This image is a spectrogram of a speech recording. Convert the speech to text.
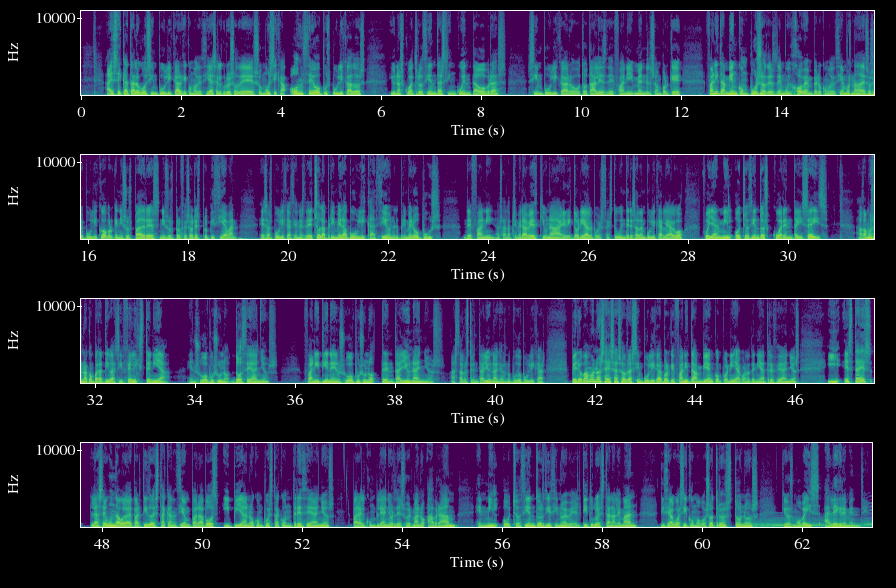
a ese catálogo sin publicar, que como decía es el grueso de su música, 11 opus publicados y unas 450 obras sin publicar o totales de Fanny Mendelssohn, porque Fanny también compuso desde muy joven, pero como decíamos, nada de eso se publicó, porque ni sus padres ni sus profesores propiciaban esas publicaciones. De hecho, la primera publicación, el primer opus de Fanny, o sea, la primera vez que una editorial pues estuvo interesada en publicarle algo, fue ya en 1846. Hagamos una comparativa, si Félix tenía en su opus 1 12 años, Fanny tiene en su opus 1 31 años. Hasta los 31 años no pudo publicar. Pero vámonos a esas obras sin publicar porque Fanny también componía cuando tenía 13 años. Y esta es la segunda bola de partido, esta canción para voz y piano compuesta con 13 años para el cumpleaños de su hermano Abraham en 1819. El título está en alemán, dice algo así como vosotros, tonos, que os movéis alegremente.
